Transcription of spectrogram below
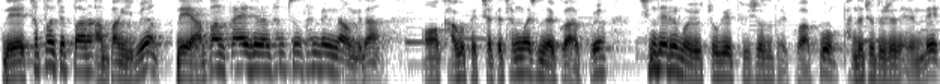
네, 첫 번째 방 안방이고요. 네, 안방 사이즈는 3,300 나옵니다. 어, 가구 배치할 때 참고하시면 될 것 같고요. 침대를 뭐 이쪽에 두셔도 될 것 같고 반대쪽에 두셔도 되는데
